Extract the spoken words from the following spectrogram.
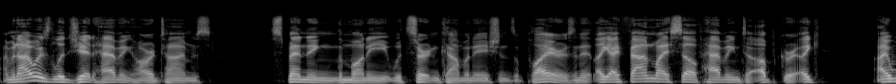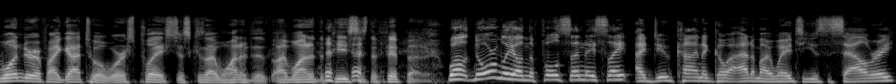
I mean, I was legit having hard times spending the money with certain combinations of players and it like I found myself having to upgrade like I wonder if I got to a worse place just cuz I wanted to I wanted the pieces to fit better. Well, normally on the full Sunday slate, I do kind of go out of my way to use the salary,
